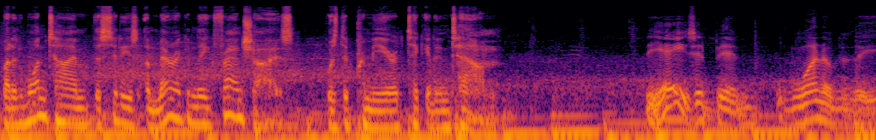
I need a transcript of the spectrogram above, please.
But at one time, the city's American League franchise was the premier ticket in town. The A's had been one of the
